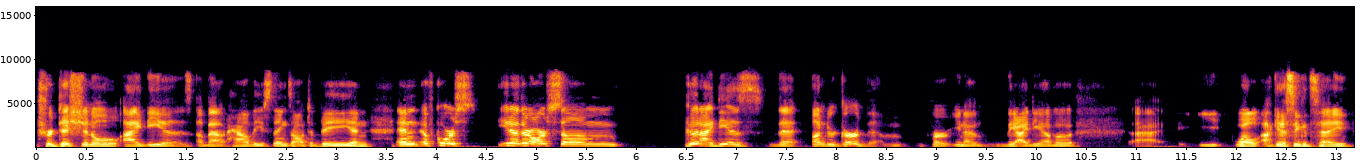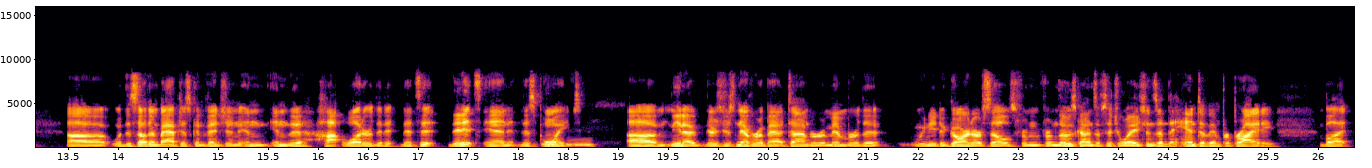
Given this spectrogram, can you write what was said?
traditional ideas about how these things ought to be, and and of course, you know there are some good ideas that undergird them. For you know the idea of a uh, well, I guess you could say uh, with the Southern Baptist Convention in in the hot water that it that's it that it's in at this point. Mhm. Um, you know, there's just never a bad time to remember that we need to guard ourselves from from those kinds of situations and the hint of impropriety. But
